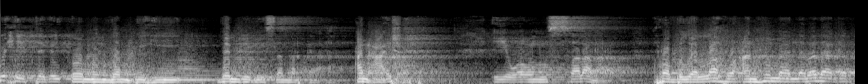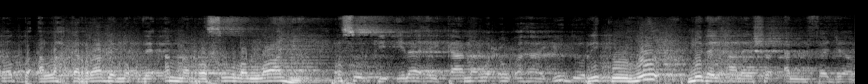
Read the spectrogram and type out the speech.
wixii tegay oo min dembihi dembigiisa markaa ah. Can caaishata iyo wa um salama radia allaahu canhumaa labadaa gabdhoodba allah ka raadi noqday anna rasuula allaahi rasuulkii ilaahay kaana wuxuu ahaa yudrikuhu miday haleesho alfajar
